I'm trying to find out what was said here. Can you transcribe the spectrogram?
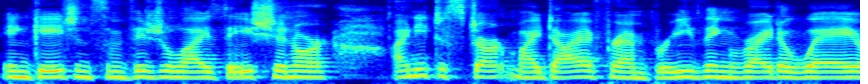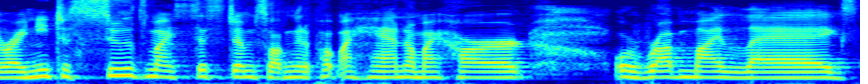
engage in some visualization, or I need to start my diaphragm breathing right away, or I need to soothe my system. So I'm going to put my hand on my heart or rub my legs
